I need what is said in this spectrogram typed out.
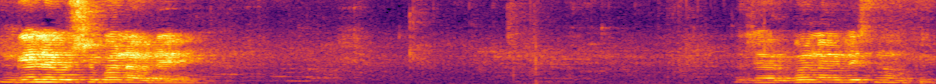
गेल्या वर्षी बनवलेली. त्याच्यावर बनवलीच नव्हती.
